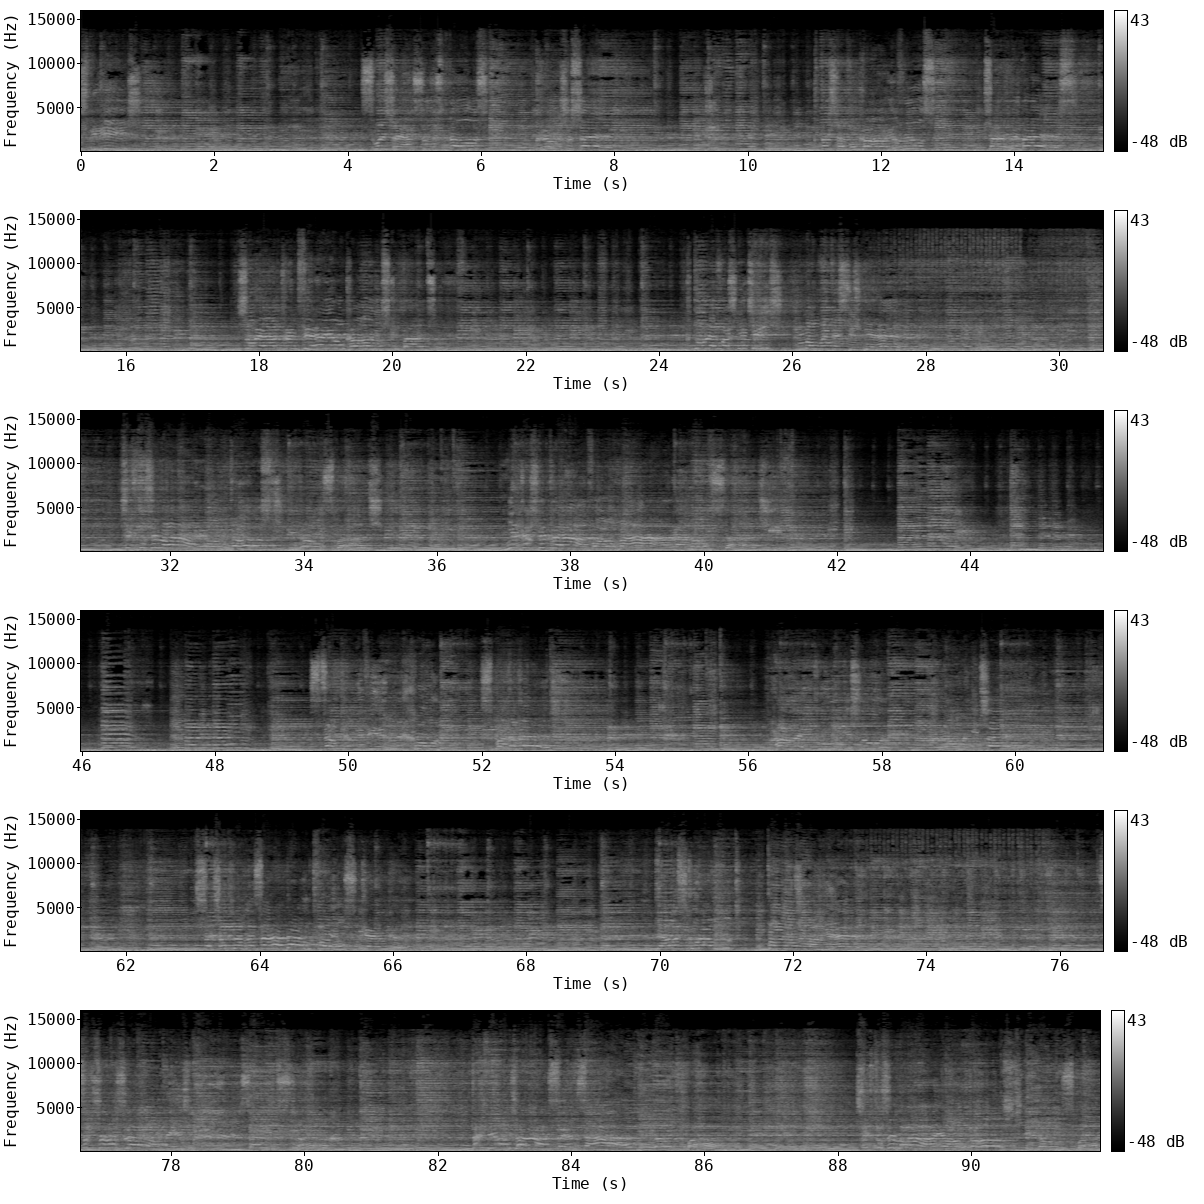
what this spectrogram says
śpisz Słyszę jak z ust do krąży szef Ktoś do pokoju wniósł czarny bez Czuję jak drętwieją koniuszki palców Które właśnie dziś mogły wyścić mnie.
